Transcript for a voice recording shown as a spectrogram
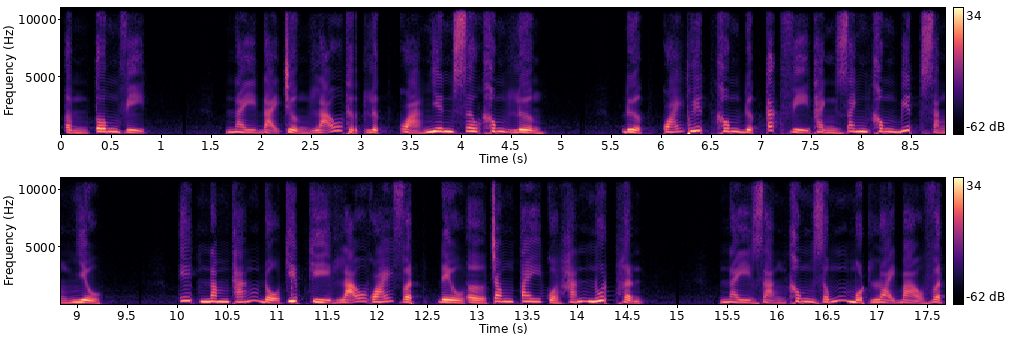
Ẩm tôn vị. Này đại trưởng lão thực lực quả nhiên sâu không lường được quái thuyết không được các vị thành danh không biết rằng nhiều. Ít năm tháng độ kiếp kỳ lão quái vật đều ở trong tay của hắn nuốt hận. Này dạng không giống một loại bảo vật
